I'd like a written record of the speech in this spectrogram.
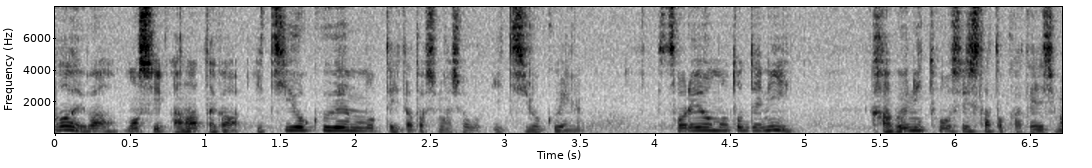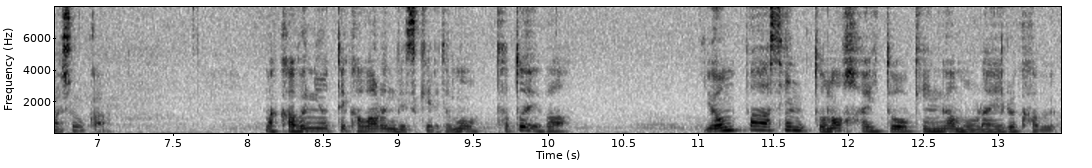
例えばもしあなたが1億円持っていたとしましょう。1億円。それを元手に株に投資したと仮定しましょうか、まあ、株によって変わるんですけれども例えば4%の配当金がもらえる株。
